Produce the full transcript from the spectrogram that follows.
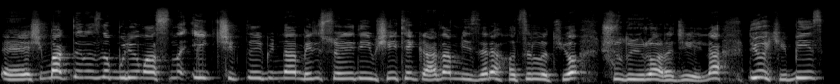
Ee, şimdi baktığınızda Bloom aslında ilk çıktığı günden beri söylediği bir şeyi tekrardan bizlere hatırlatıyor. Şu duyuru aracıyla. Diyor ki biz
